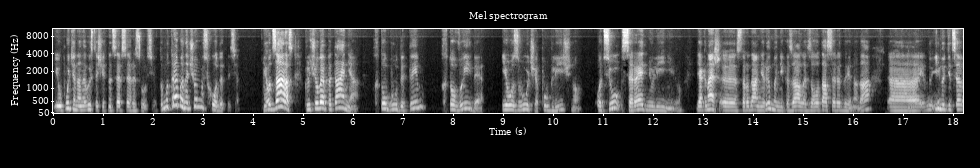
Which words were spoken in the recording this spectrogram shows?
і у Путіна не вистачить на це все ресурсів. Тому треба на чомусь сходитися. І от зараз ключове питання: хто буде тим, хто вийде і озвучить публічно оцю середню лінію як знаєш, е, стародавні римляні казали золота середина. Да? Е, ну, іноді це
